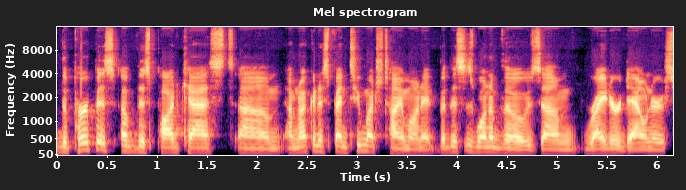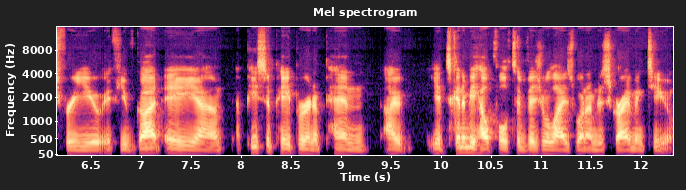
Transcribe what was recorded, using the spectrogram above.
the purpose of this podcast, um, I'm not going to spend too much time on it, but this is one of those um, writer downers for you. If you've got a, uh, a piece of paper and a pen, I, it's going to be helpful to visualize what I'm describing to you.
